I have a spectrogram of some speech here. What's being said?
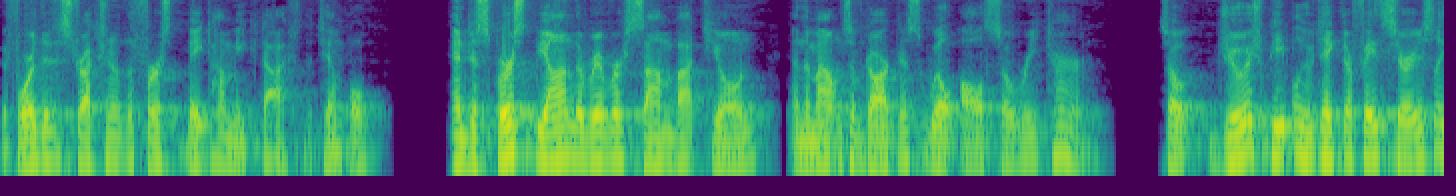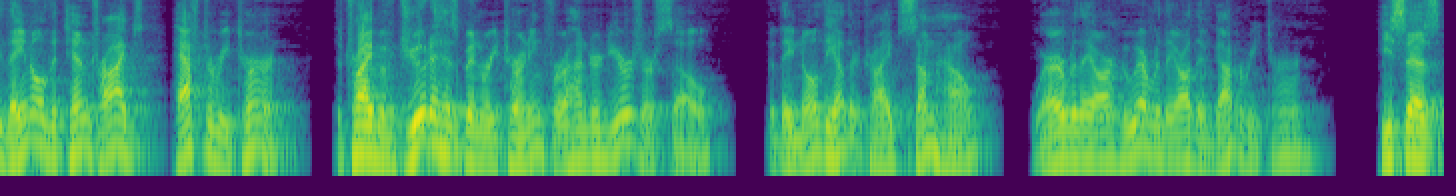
before the destruction of the first Beit HaMikdash, the temple, and dispersed beyond the river Sambatyon and the mountains of darkness, will also return. So, Jewish people who take their faith seriously, they know the ten tribes have to return. The tribe of Judah has been returning for a hundred years or so, but they know the other tribes somehow, wherever they are, whoever they are, they've got to return. He says,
